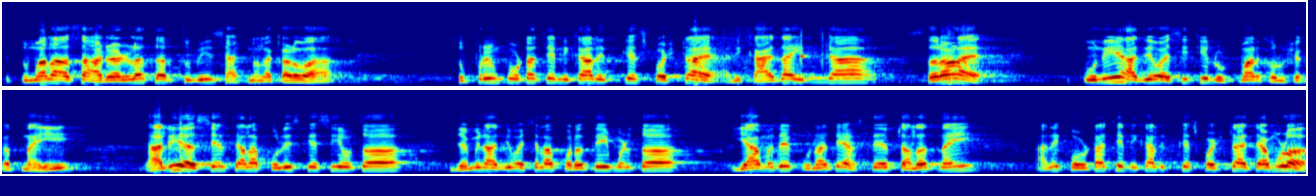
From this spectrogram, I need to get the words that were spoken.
की तुम्हाला असं आढळलं तर तुम्ही शासनाला कळवा. सुप्रीम कोर्टाचे निकाल इतके स्पष्ट आहे आणि कायदा इतका सरळ आहे. कोणी आदिवासीची लुटमार करू शकत नाही. झाली असेल त्याला पोलीस केसही होतं जमीन आदिवासीला परतही मिळतं. यामध्ये कुणाचे हस्तक्षेप चालत नाही आणि कोर्टाचे निकाल इतके स्पष्ट आहे. त्यामुळं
